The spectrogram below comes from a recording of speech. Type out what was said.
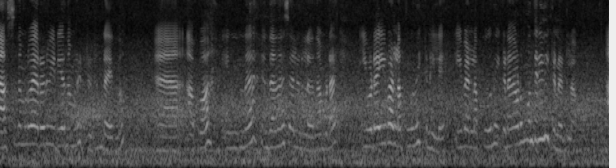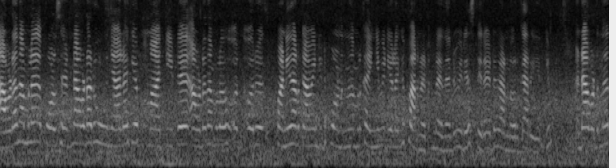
ലാസ്റ്റ് നമ്മൾ വേറൊരു വീഡിയോ നമ്മൾ ഇട്ടിട്ടുണ്ടായിരുന്നു. അപ്പോൾ ഇന്ന് എന്താണെന്ന് വെച്ചാലുണ്ടല്ലോ നമ്മുടെ ഇവിടെ ഈ വെള്ളപ്പൂ നിൽക്കണില്ലേ ഈ വെള്ളപ്പൂ നിൽക്കണേ നമ്മുടെ മുന്തിരി നിൽക്കണല്ലോ അവിടെ നമ്മൾ പോൾസൈഡിന് അവിടെ ഒരു ഊഞ്ഞാലൊക്കെ മാറ്റിയിട്ട് അവിടെ നമ്മൾ ഒരു പണി നടക്കാൻ വേണ്ടിയിട്ട് പോകണമെന്ന് നമ്മൾ കഴിഞ്ഞ വീഡിയോയിലൊക്കെ പറഞ്ഞിട്ടുണ്ടായിരുന്നു. എന്റെ വീഡിയോ സ്ഥിരമായിട്ട് കണ്ടവർക്ക് അറിയായിരിക്കും. എന്നിട്ട് അവിടുന്ന്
